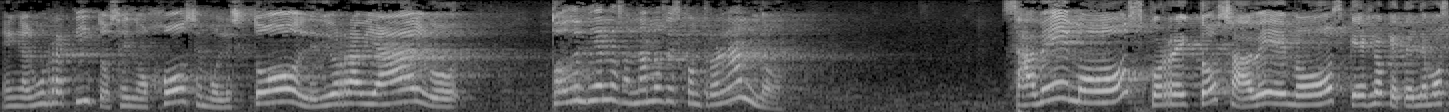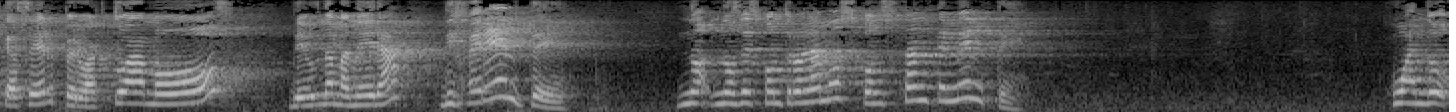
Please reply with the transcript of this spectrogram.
En algún ratito, se enojó, se molestó, le dio rabia a algo. Todo el día nos andamos descontrolando. Sabemos, correcto, sabemos qué es lo que tenemos que hacer, pero actuamos de una manera diferente. No, nos descontrolamos constantemente. Cuando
